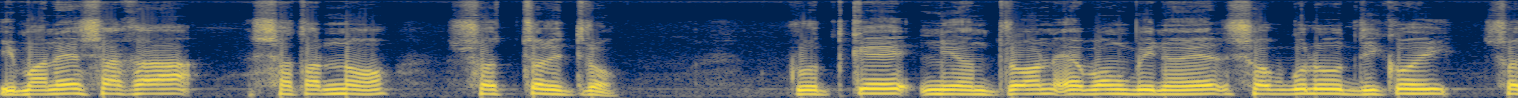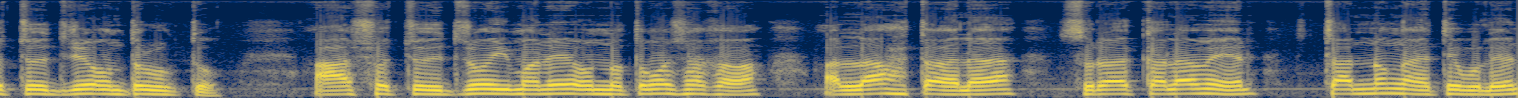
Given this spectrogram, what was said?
ইমানের শাখা সাতান্ন সৎ চরিত্র। ক্রোধকে নিয়ন্ত্রণ এবং বিনয়ের সবগুলো দিকই সচ্চরিত্রের অন্তর্ভুক্ত। আর সচ্চরিত্র ইমানের অন্যতম শাখা আল্লাহ তাআলা সূরা কালামের চার নং আয়াতে বলেন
